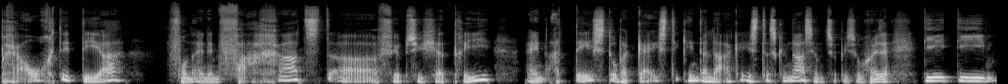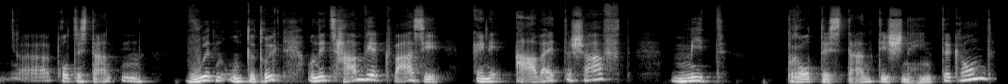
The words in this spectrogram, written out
brauchte der von einem Facharzt äh, für Psychiatrie ein Attest, ob er geistig in der Lage ist, das Gymnasium zu besuchen. Also die, die äh, Protestanten wurden unterdrückt und jetzt haben wir quasi eine Arbeiterschaft mit protestantischem Hintergrund,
